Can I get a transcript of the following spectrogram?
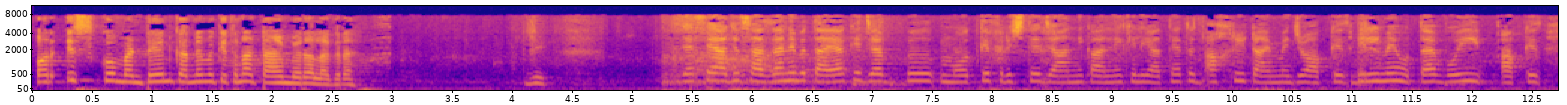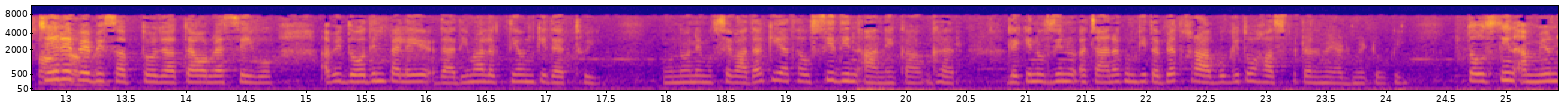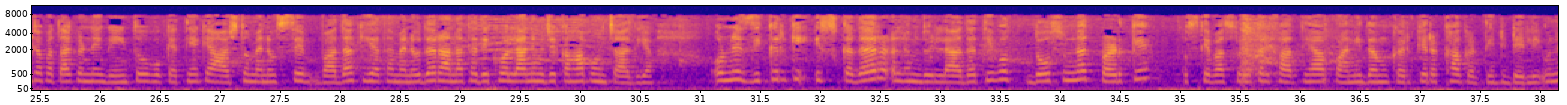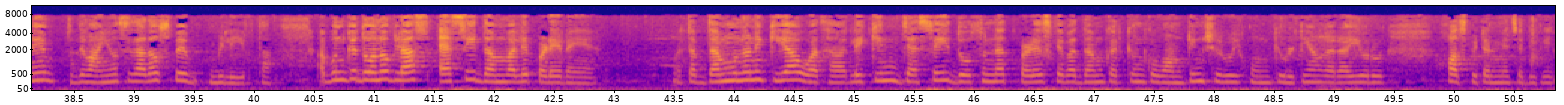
اور اس کو مینٹین کرنے میں کتنا ٹائم میرا لگ رہا ہے۔ جی۔ جیسے آج اساتذہ نے بتایا کہ جب موت کے فرشتے جان نکالنے کے لیے آتے ہیں تو آخری ٹائم میں جو آپ کے دل میں ہوتا ہے وہی آپ کے چہرے پہ بھی سب ہو جاتا ہے اور ویسے ہی وہ۔ ابھی دو دن پہلے دادی ماں لگتی ہے ان کی ڈیتھ ہوئی۔ انہوں نے مجھ سے وعدہ کیا تھا اسی دن آنے کا گھر۔ لیکن اس دن اچانک ان کی طبیعت خراب ہوگی تو ہاسپٹل میں ایڈمٹ ہو گئی تو اس دن امی ان کا پتا کرنے گئی تو وہ کہتی ہیں کہ آج تو میں نے اس سے وعدہ کیا تھا میں نے ادھر آنا تھا دیکھو اللہ نے مجھے کہاں پہنچا دیا۔ اور انہیں ذکر کی اس قدر الحمد للہ عادت تھی، وہ دو سنت پڑھ کے اس کے بعد صورت الفاتحہ پانی دم کر کے رکھا کرتی تھی ڈیلی، انہیں دوائیوں سے زیادہ اس پہ بلیو تھا۔ اب ان کے دونوں گلاس ایسے ہی دم والے پڑے رہے ہیں۔ مطلب دم انہوں نے کیا ہوا تھا، لیکن جیسے ہی دو سنت پڑے اس کے بعد دم کر کے ان کو وامٹنگ شروع ہوئی، خون کی الٹیاں وغیرہ آئی اور ہاسپٹل میں چلی گئی۔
